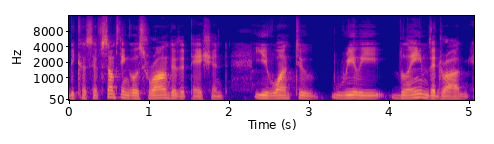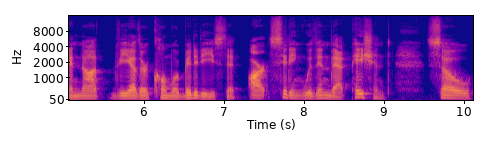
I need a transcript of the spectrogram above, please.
Because if something goes wrong to the patient, you want to really blame the drug and not the other comorbidities that are sitting within that patient. So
